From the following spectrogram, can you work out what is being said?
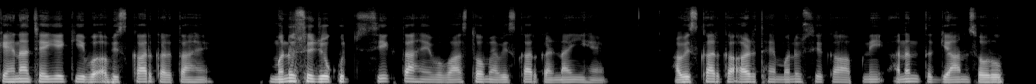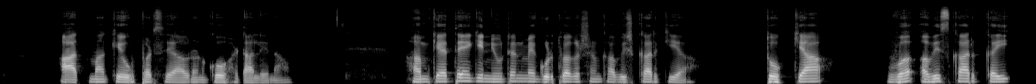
कहना चाहिए कि वह आविष्कार करता है। मनुष्य जो कुछ सीखता है, वह वास्तव में आविष्कार करना ही है। आविष्कार का अर्थ है मनुष्य का अपनी अनंत ज्ञान स्वरूप आत्मा के ऊपर से आवरण को हटा लेना। हम कहते हैं कि न्यूटन में गुरुत्वाकर्षण का आविष्कार किया तो क्या वह आविष्कार कई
